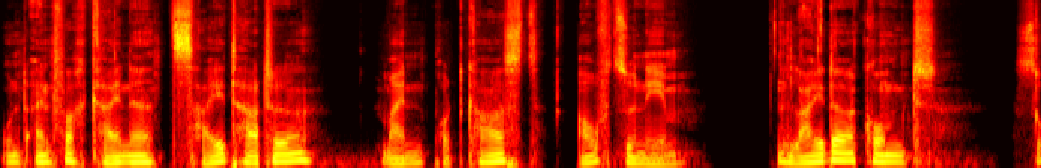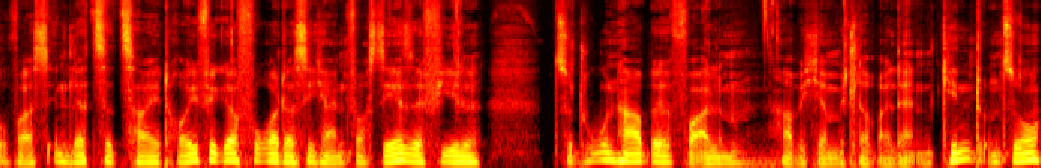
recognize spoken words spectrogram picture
und einfach keine Zeit hatte, meinen Podcast aufzunehmen. Leider kommt sowas in letzter Zeit häufiger vor, dass ich einfach sehr, sehr viel zu tun habe. Vor allem habe ich ja mittlerweile ein Kind und so.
